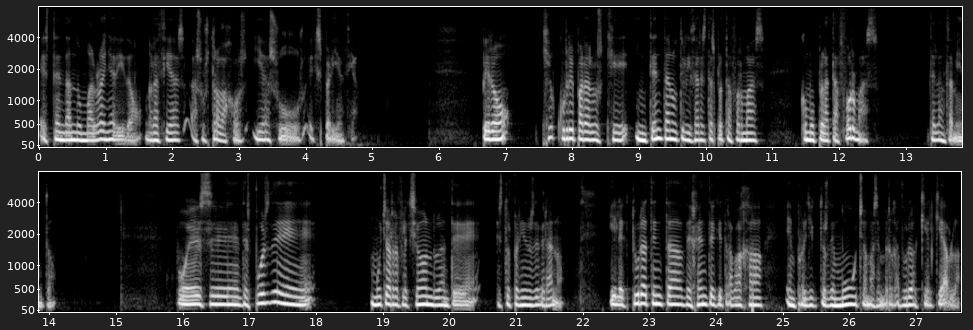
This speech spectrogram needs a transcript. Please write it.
estén dando un valor añadido gracias a sus trabajos y a su experiencia. Pero, ¿qué ocurre para los que intentan utilizar estas plataformas como plataformas de lanzamiento? Pues eh, después de mucha reflexión durante estos periodos de verano y lectura atenta de gente que trabaja en proyectos de mucha más envergadura que el que habla.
